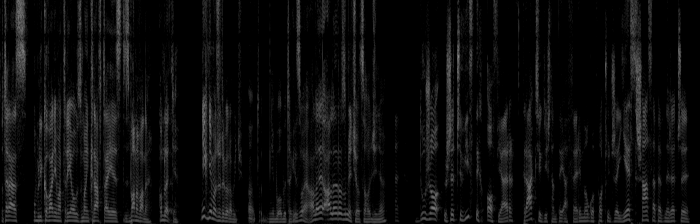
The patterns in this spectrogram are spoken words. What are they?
to teraz publikowanie materiału z Minecrafta jest zbanowane. Kompletnie. Nikt nie może tego robić. No to nie byłoby takie złe, ale, ale rozumiecie o co chodzi, nie? Dużo rzeczywistych ofiar w trakcie gdzieś tam tej afery mogło poczuć, że jest szansa pewne rzeczy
